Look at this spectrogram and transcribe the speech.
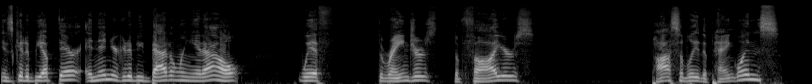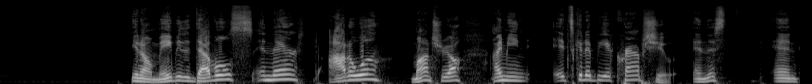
is going to be up there, and then you're going to be battling it out with the Rangers, the Flyers, possibly the Penguins. You know, maybe the Devils in there, Ottawa, Montreal. I mean, it's going to be a crapshoot, and this and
